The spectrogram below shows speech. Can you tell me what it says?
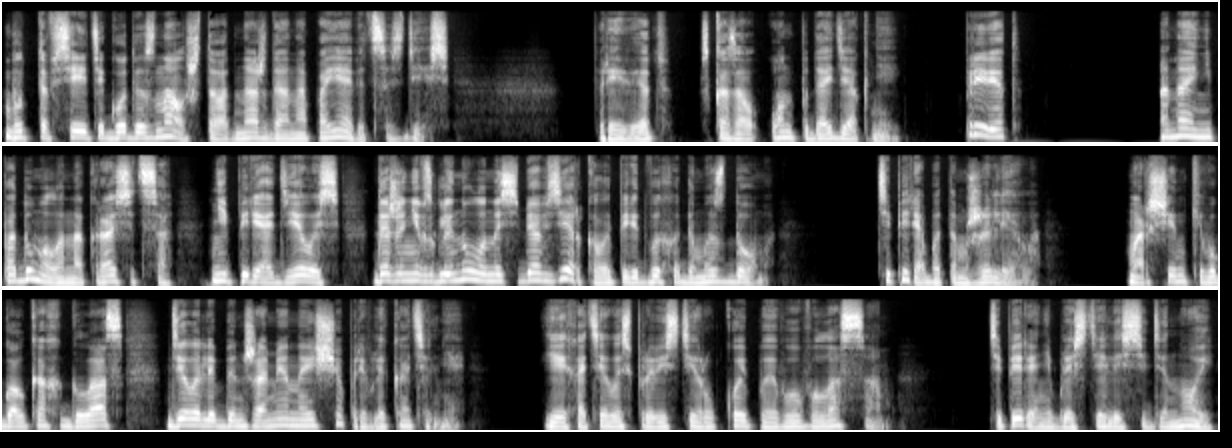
будто все эти годы знал, что однажды она появится здесь. «Привет», — сказал он, подойдя к ней. «Привет», она и не подумала накраситься, не переоделась, даже не взглянула на себя в зеркало перед выходом из дома. Теперь об этом жалела. Морщинки в уголках глаз делали Бенджамина еще привлекательнее. Ей хотелось провести рукой по его волосам. Теперь они блестели сединой,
